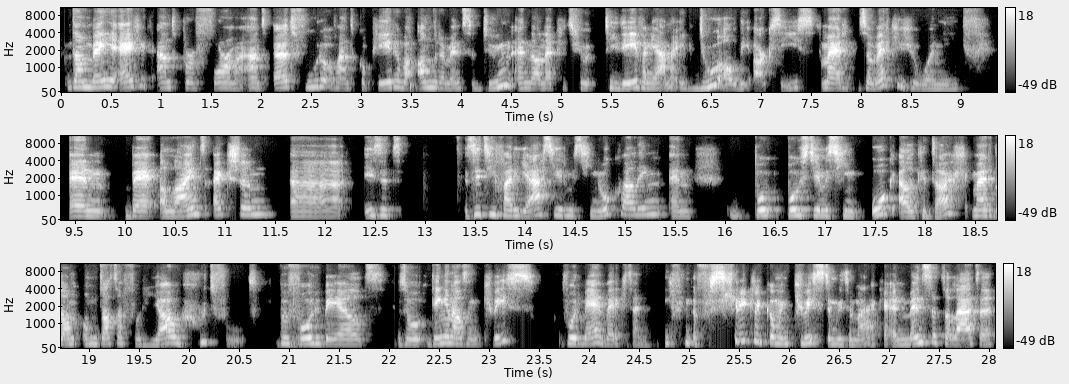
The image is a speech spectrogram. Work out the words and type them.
Dan ben je eigenlijk aan het performen, aan het uitvoeren of aan het kopiëren wat andere mensen doen. En dan heb je het idee van, ja, maar ik doe al die acties, maar ze werken gewoon niet. En bij aligned action uh, is het, zit die variatie er misschien ook wel in. En post je misschien ook elke dag, maar dan omdat dat voor jou goed voelt. Bijvoorbeeld zo dingen als een quiz. Voor mij werkt dat Ik vind het verschrikkelijk om een quiz te moeten maken en mensen te laten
